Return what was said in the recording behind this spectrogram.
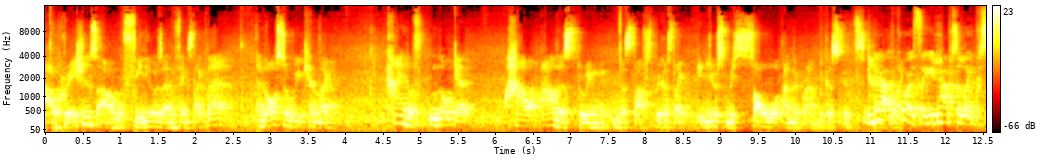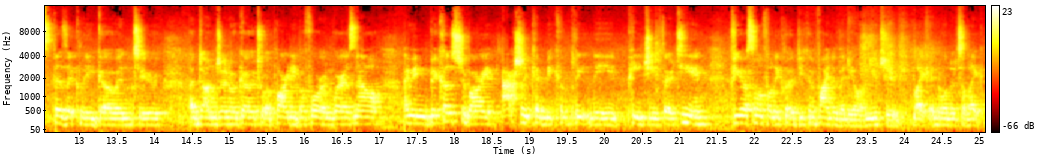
our creations our videos and things like that. And also we can like kind of look at how others doing the stuff because like it used to be so underground because it's Yeah, of like, course. Like you'd have to like physically go into a dungeon or go to a party before, and whereas now, I mean, because Shibari actually can be completely PG thirteen. If you have someone fully clothed, you can find a video on YouTube, like in order to like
